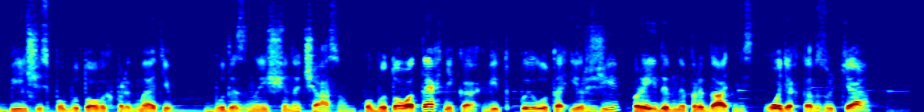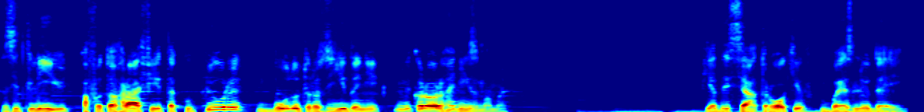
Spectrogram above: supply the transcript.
Більшість побутових предметів буде знищена часом. Побутова техніка від пилу та іржі прийде в непридатність, одяг та взуття зітліють, а фотографії та купюри будуть роз'їдені мікроорганізмами. 50 років без людей.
